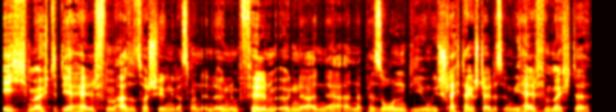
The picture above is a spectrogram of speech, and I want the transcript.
ich möchte dir helfen, also zum Beispiel, dass man in irgendeinem Film irgendeiner einer Person, die irgendwie schlechter gestellt ist, irgendwie helfen möchte.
